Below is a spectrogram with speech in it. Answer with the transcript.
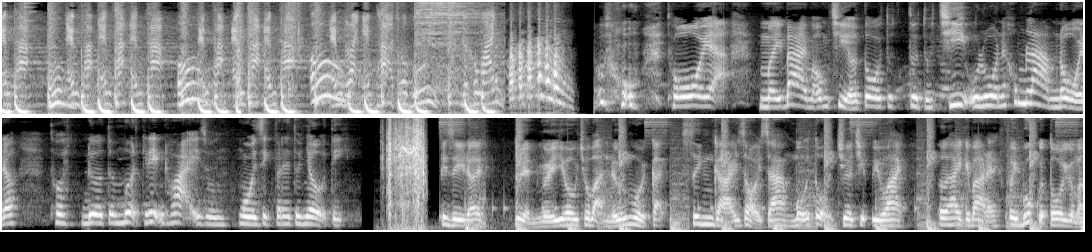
em thả, em thả, em thả, em thả, em thả, em thả, em thả. Em lại em thả cho vui, được không anh? Ôi dồi, Thôi ạ, mấy bài mà ông chỉ ở tôi, tôi tôi tôi chịu luôn ấy, không làm nổi đâu. Thôi, đưa tôi mượn cái điện thoại rồi ngồi dịch vào đây tôi nhờ tí. Cái gì đây? Tuyển người yêu cho bạn nữ ngồi cạnh, xinh gái giỏi giang, mỗi tội chưa chịu yêu ai. Ơ hay cái bà này, Facebook của tôi cơ mà.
